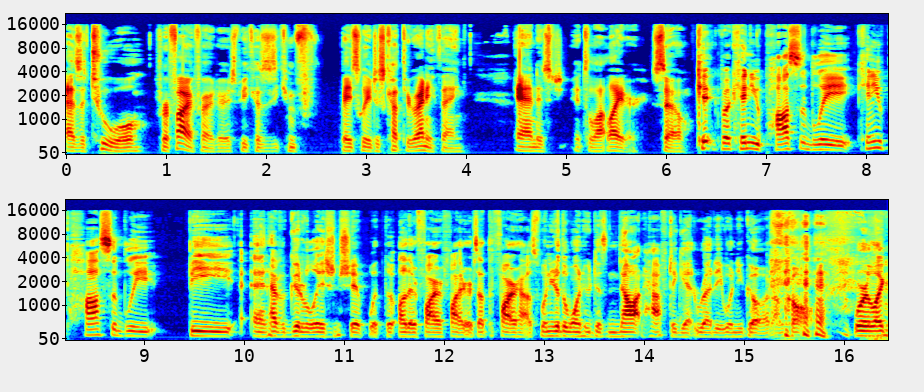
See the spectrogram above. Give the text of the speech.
as a tool for firefighters because you can f- basically just cut through anything. and it's it's a lot lighter. So Can, but can you possibly can you possibly be and have a good relationship with the other firefighters at the firehouse when you're the one who does not have to get ready when you go out on call? Where like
